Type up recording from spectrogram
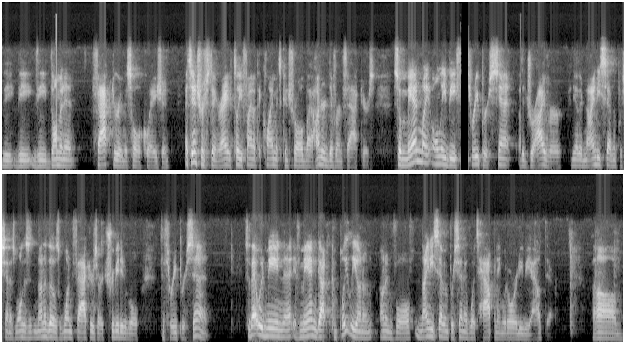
the the the dominant factor in this whole equation," that's interesting, right? Until you find out the climate's controlled by 100 different factors. So man might only be 3% of the driver and the other 97% as long as none of those one factors are attributable to 3%. So that would mean that if man got completely un- uninvolved, 97% of what's happening would already be out there. Um,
